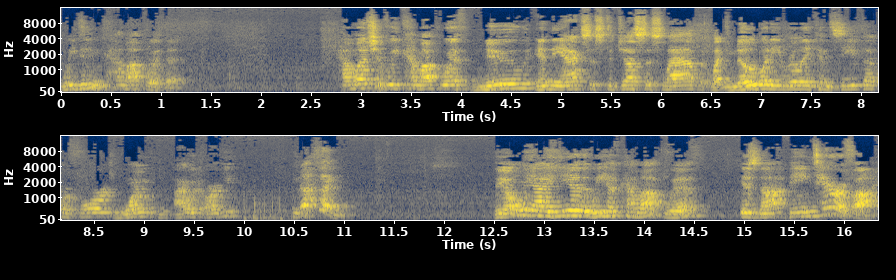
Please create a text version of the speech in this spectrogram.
We didn't come up with it. How much have we come up with new in the Access to Justice Lab that like nobody really conceived of before? One, I would argue, nothing. The only idea that we have come up with is not being terrified.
